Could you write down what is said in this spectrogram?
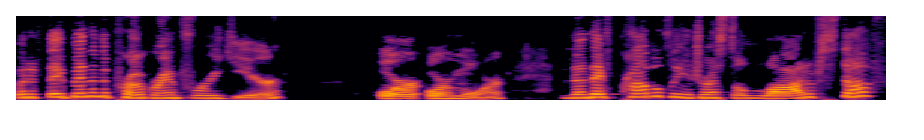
But if they've been in the program for a year or or more then they've probably addressed a lot of stuff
